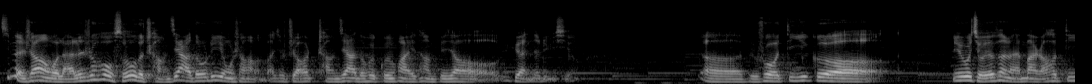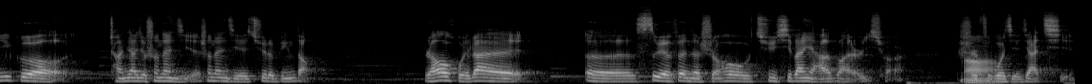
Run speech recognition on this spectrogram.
基本上我来了之后，所有的长假都利用上了吧？就只要长假都会规划一趟比较远的旅行。呃，比如说第一个，因为我九月份来嘛，然后第一个长假就圣诞节，圣诞节去了冰岛，然后回来，呃，四月份的时候去西班牙玩了一圈儿，是复活节假期。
